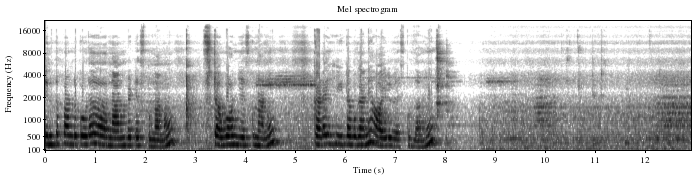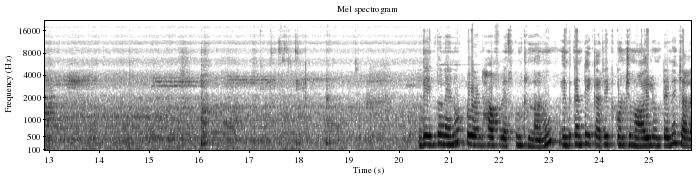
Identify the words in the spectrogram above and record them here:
చింతపండు కూడా నానబెట్టేసుకున్నాను. స్టవ్ ఆన్ చేసుకున్నాను. కడాయి హీట్ అవ్వగానే ఆయిల్ వేసుకుందాము. దీంతో నేను టూ అండ్ హాఫ్ వేసుకుంటున్నాను. ఎందుకంటే ఈ కర్రీకి కొంచెం ఆయిల్ ఉంటేనే చాలా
